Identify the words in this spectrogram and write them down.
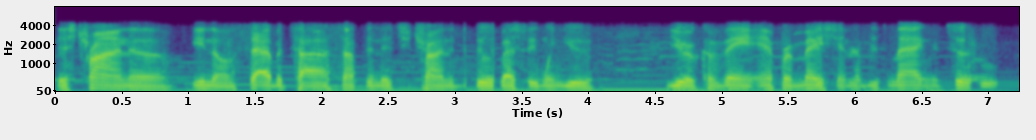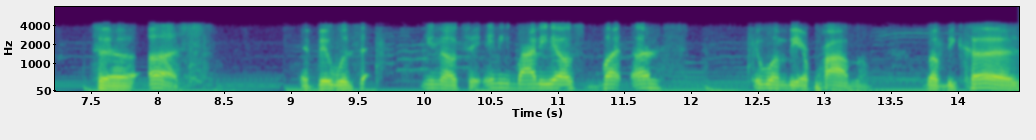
that's trying to, you know, sabotage something that you're trying to do, especially when you you're conveying information of this magnitude to us. If it was, you know, to anybody else but us, it wouldn't be a problem. But because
